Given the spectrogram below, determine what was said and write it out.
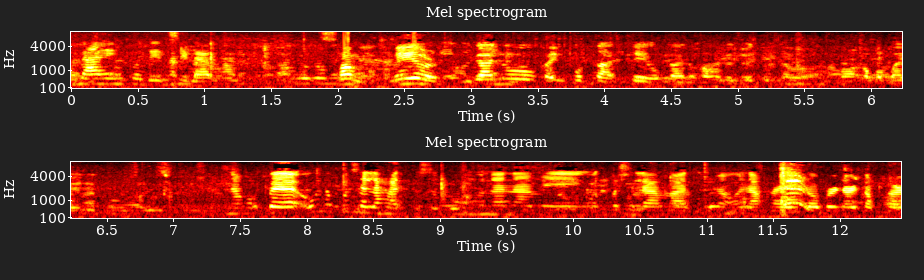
unahin ko din sila Ma'am, Mayor, gaano ka-importante o gaano kahalaga ito sa mga kababayan natin? Naku, pero una po sa lahat, gusto po muna namin magpasalamat unang-una kay Governor Dr.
